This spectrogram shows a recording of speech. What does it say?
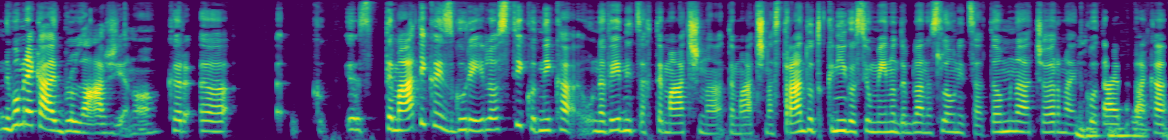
ne bom rekel, da je bilo lažje, no? ker uh, tematika izgorelosti, kot neka v navednicah temačna, temačna stran, tudi knjigo si omenil, da je bila naslovnica temna, črna in tako dalje.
